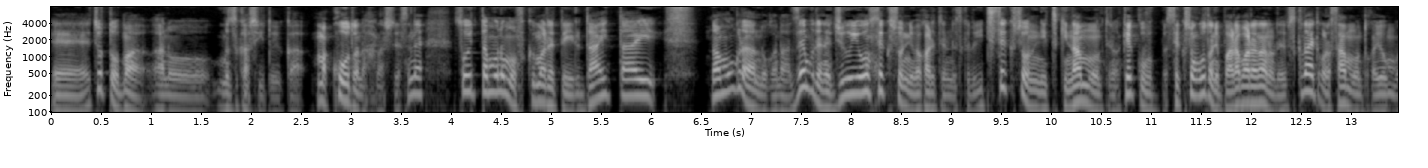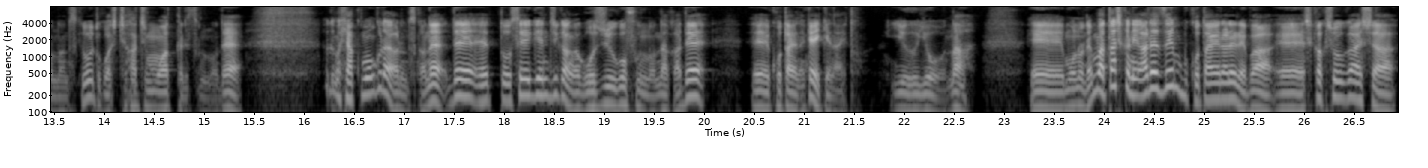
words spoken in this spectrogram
えーちょっとまあ、あの、難しいというか、まあ高度な話ですね。そういったものも含まれている、大体、何問ぐらいあるのかな？全部でね、14セクションに分かれてるんですけど、1セクションにつき何問っていうのは結構セクションごとにバラバラなので、少ないところは3問とか4問なんですけど、多いところは7、8問あったりするので、でも100問ぐらいあるんですかね？で、えっと、制限時間が55分の中で、えー答えなきゃいけないというような、えーもので、まあ確かにあれ全部答えられれば、えー視覚障害者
